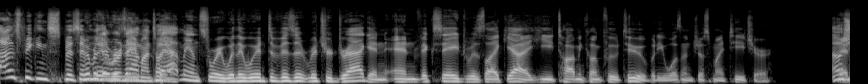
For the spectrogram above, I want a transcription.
I'm speaking Remember specifically there of was Renee that Montoya. Batman story when they went to visit Richard Dragon and Vic Sage was like, "Yeah, he taught me kung fu too, but he wasn't just my teacher." Oh and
